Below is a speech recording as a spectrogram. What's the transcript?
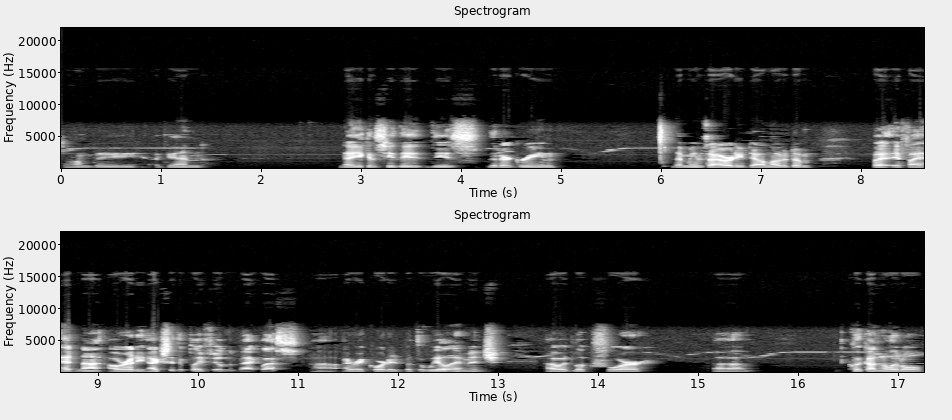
Zombie again. Now you can see the, these that are green. That means I already downloaded them. But if I had not already, actually the playfield and the backglass uh, I recorded, but the wheel image, I would look for um, click on the little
